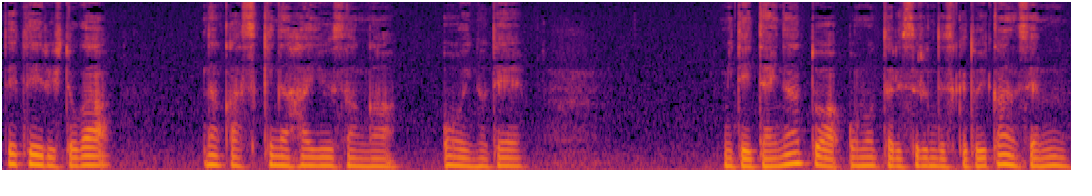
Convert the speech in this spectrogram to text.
出ている人がなんか好きな俳優さんが多いので見ていたいなとは思ったりするんですけどいかんせん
